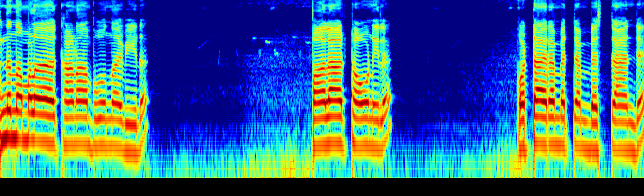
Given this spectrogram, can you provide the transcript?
ഇന്ന് നമ്മൾ കാണാൻ പോകുന്ന വീട് പാല ടൗണിൽ കൊട്ടാരമറ്റം ബസ് സ്റ്റാൻഡ്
